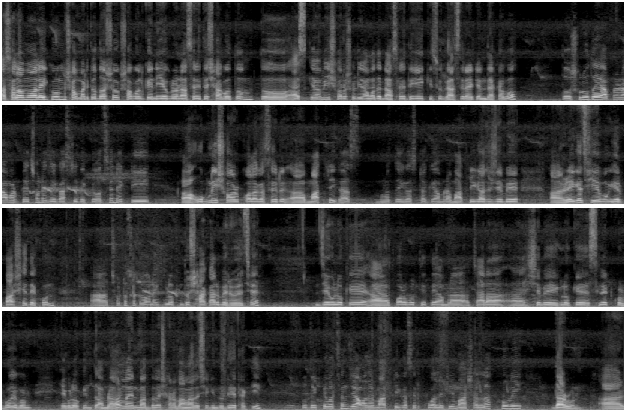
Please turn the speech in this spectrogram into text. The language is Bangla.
আসসালামু আলাইকুম, সম্মানিত দর্শক, সকলকে নিয়োগ্র নার্সারিতে স্বাগতম। তো আজকে আমি সরাসরি আমাদের নার্সারি থেকে কিছু গাছের আইটেম দেখাবো। তো শুরুতেই আপনারা আমার পেছনে যে গাছটি দেখতে পাচ্ছেন, একটি অগ্নিস্বর কলা গাছের মাতৃ গাছ মূলত এই গাছটাকে আমরা মাতৃ গাছ হিসেবে রেখেছি এবং এর পাশে দেখুন ছোট ছোট অনেকগুলো কিন্তু সাকার বের হয়েছে, যেগুলোকে পরবর্তীতে আমরা চারা হিসেবে এগুলোকে সিলেক্ট করব এবং এগুলো কিন্তু আমরা অনলাইন মাধ্যমে সারা বাংলাদেশে কিন্তু দিয়ে থাকি। তো দেখতে পাচ্ছেন যে আমাদের মাতৃ গাছের কোয়ালিটি মাশাল্লাহ খুবই দারুণ। আর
